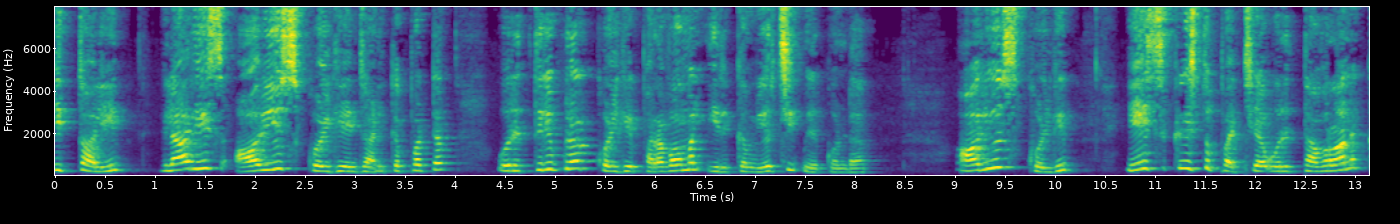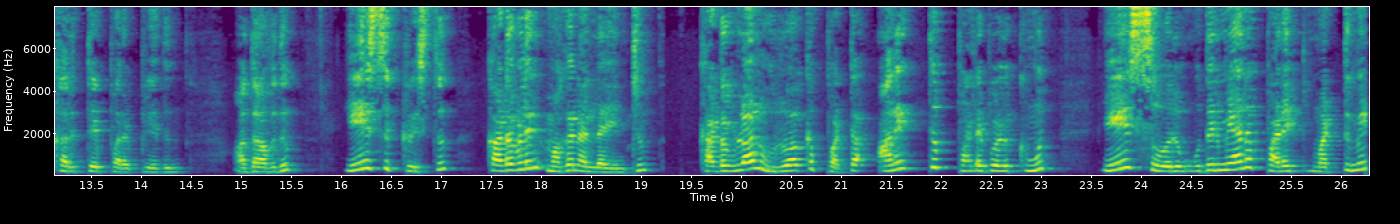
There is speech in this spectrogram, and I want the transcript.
இத்தாலியின் கிளாரியஸ் ஆரியஸ் கொள்கை என்று அழைக்கப்பட்ட ஒரு திரிபுரா கொள்கை பரவாமல் இருக்க முயற்சி மேற்கொண்டார். ஆரியூஸ் கொள்கை இயேசு கிறிஸ்து பற்றிய ஒரு தவறான கருத்தை பரப்பியது. அதாவது இயேசு கிறிஸ்து கடவுளின் மகன் அல்ல என்றும் கடவுளால் உருவாக்கப்பட்ட அனைத்து படைப்புகளுக்கு முன் இயேசு ஒரு முதன்மையான படைப்பு மட்டுமே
